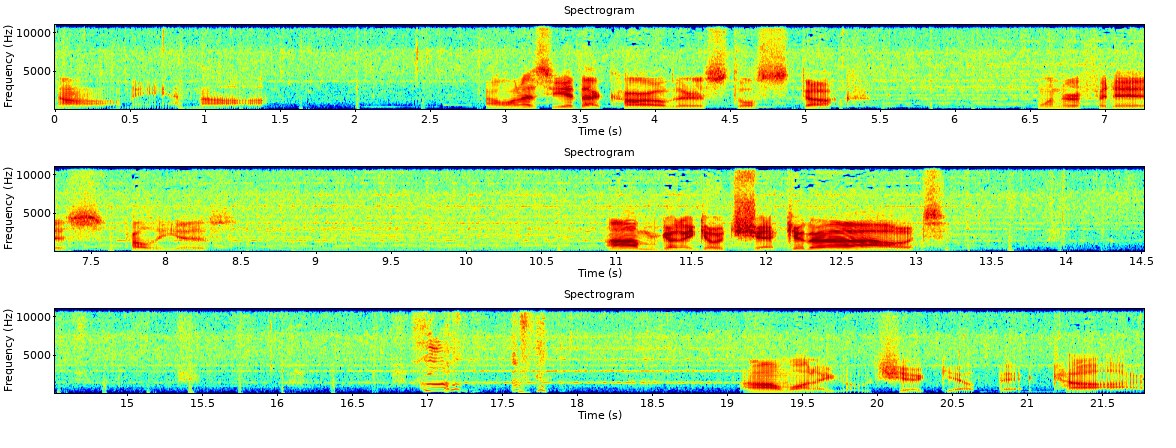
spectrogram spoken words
Nah, man, nah. I want to see if that car over there is still stuck. Wonder if it is. Probably is. I'm gonna go check it out. I wanna go check out that car.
